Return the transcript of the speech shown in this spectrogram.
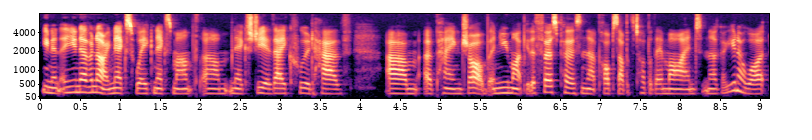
you know you never know. Next week, next month, um, next year, they could have um, a paying job, and you might be the first person that pops up at the top of their mind, and they'll go, you know what,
